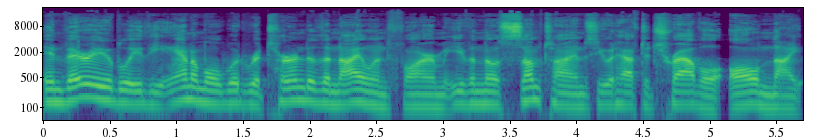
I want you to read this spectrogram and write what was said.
Invariably, the animal would return to the Nylund farm, even though sometimes he would have to travel all night.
